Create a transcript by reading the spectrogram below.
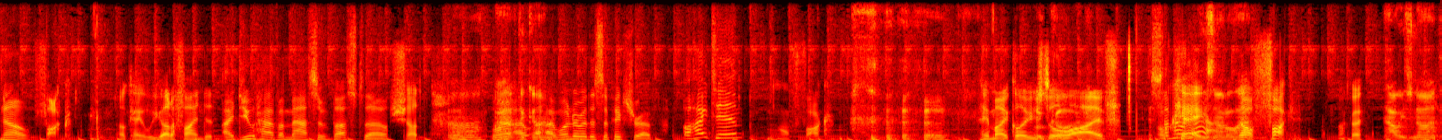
No, Fuck. Okay, we gotta find it. I do have a massive bust though. Shut. Uh, What? I I, have the gun. I wonder what this a picture of. Oh, hi Tim. Oh fuck. Hey, Michael, are you Oh, still God. alive? Somehow okay. not. He's not alive. No, fuck. Okay. now he's not.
